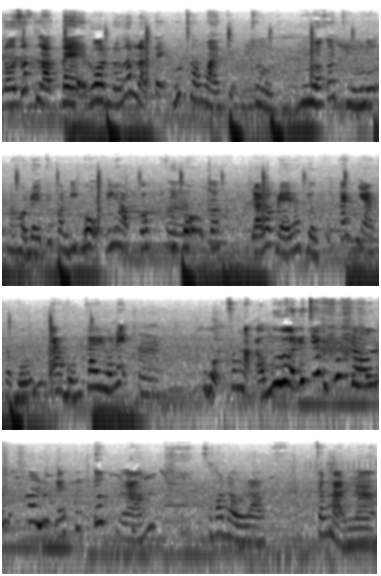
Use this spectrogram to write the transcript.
nó rất là tệ luôn nó rất là tệ. Bước ra ngoài kiểu trời mưa các thứ. Mà hồi đấy tôi còn đi bộ đi học cơ đi Ừ. bộ cơ. Là lúc đấy là kiểu cũng cách nhà cả bốn ba bốn cây luôn ấy. Ừ. bộ xong mặc áo mưa đấy chứ trời ơi lúc đấy tôi tức lắm xong bắt đầu là căn bản là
